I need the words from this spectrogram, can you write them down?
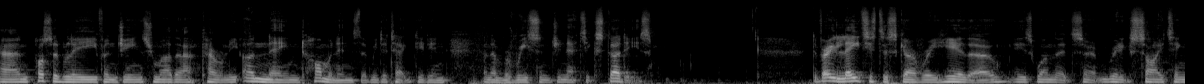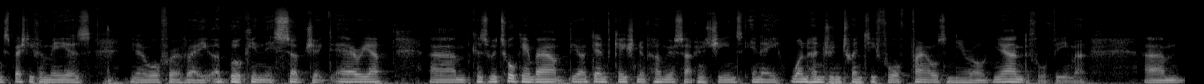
and possibly even genes from other currently unnamed hominins that have been detected in a number of recent genetic studies. The very latest discovery here, though, is one that's uh, really exciting, especially for me as you know author of a, a book in this subject area, um, because we're talking about the identification of Homo sapiens genes in a 124,000-year-old Neanderthal femur. Um,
